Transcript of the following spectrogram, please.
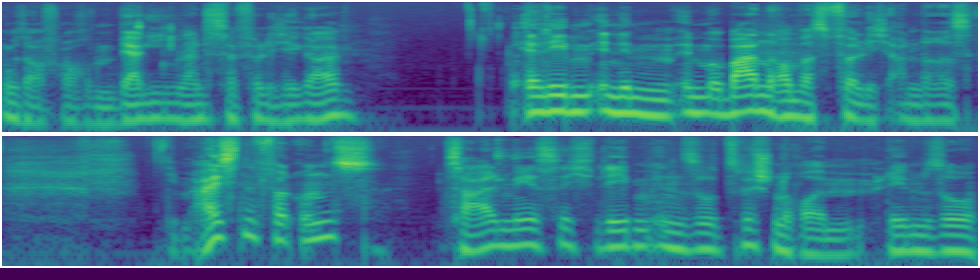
oder auch, auch im bergigen Land ist ja völlig egal, erleben in dem, im urbanen Raum was völlig anderes. Die meisten von uns, zahlenmäßig, leben in so Zwischenräumen, leben so,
